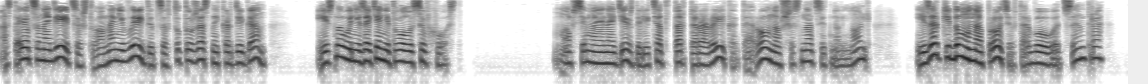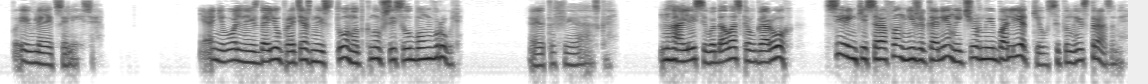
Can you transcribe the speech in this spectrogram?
Остается надеяться, что она не вырядится в тот ужасный кардиган и снова не затянет волосы в хвост. Но все мои надежды летят в тартарары, когда ровно в 16.00 из арки дома напротив торгового центра появляется Леся. Я невольно издаю протяжный стон, уткнувшись лбом в руль. Это фиаско. На Олесе водолазка в горох, серенький сарафан ниже колен и черные балетки, усыпанные стразами.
